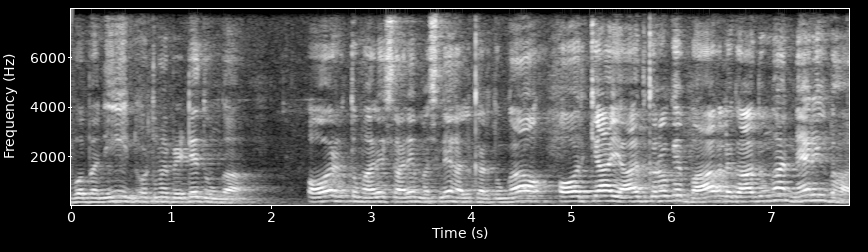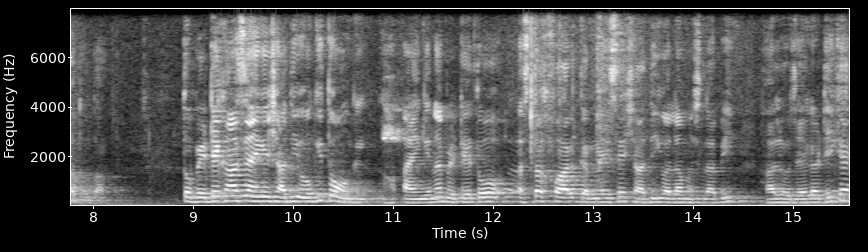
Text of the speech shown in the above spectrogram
وہ بنین اور تمہیں بیٹے دوں گا اور تمہارے سارے مسئلے حل کر دوں گا اور کیا یاد کرو کہ باغ لگا دوں گا، نہریں بہا دوں گا۔ تو بیٹے کہاں سے آئیں گے؟ شادی ہوگی تو ہوں گی۔ آئیں گے نا بیٹے، تو استغفار کرنے سے شادی والا مسئلہ بھی حل ہو جائے گا، ٹھیک ہے؟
